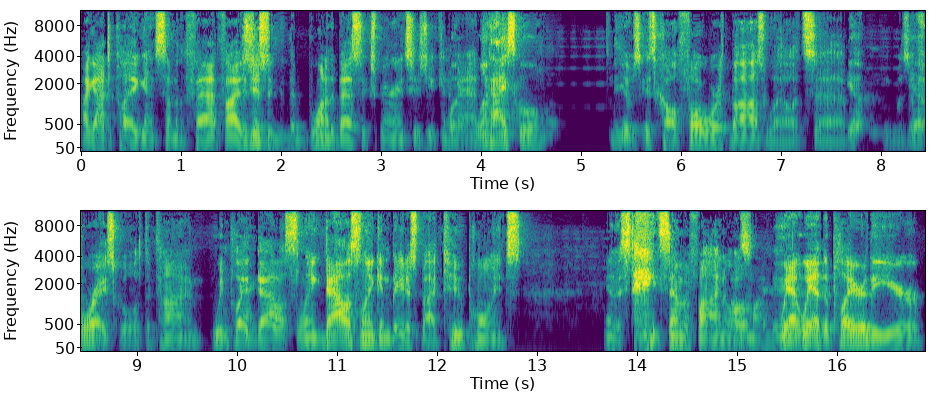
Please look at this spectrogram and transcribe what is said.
I got to play against some of the Fab Five. It's just a, the, one of the best experiences you can what, imagine. What high school? It was. It's called Fort Worth Boswell. It's uh, yep. it was a yep. 4A school at the time. We okay. played Dallas Link. Dallas Lincoln beat us by two points in the state semifinals. Oh my goodness. We had we had the Player of the Year,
